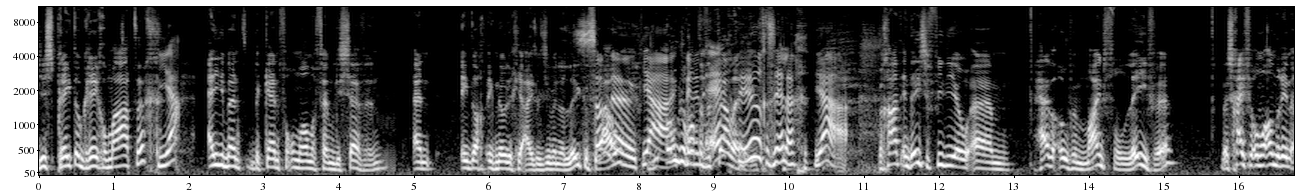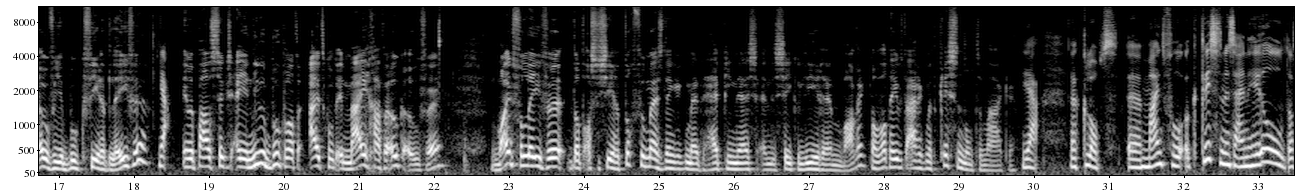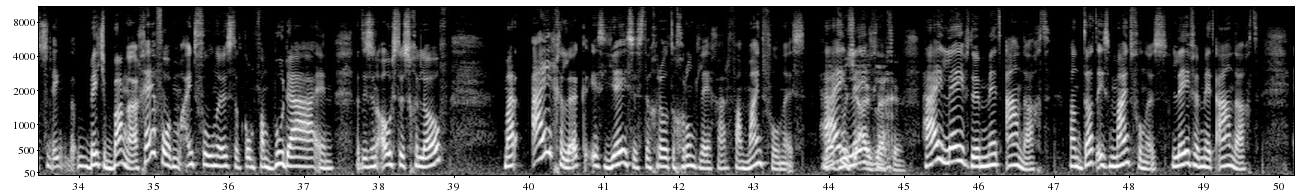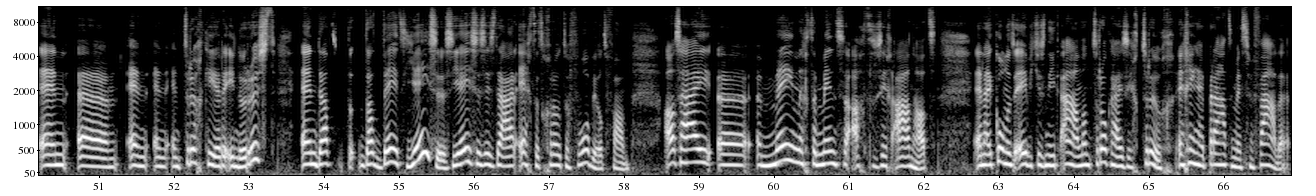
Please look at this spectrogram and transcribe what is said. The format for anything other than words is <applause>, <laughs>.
Je spreekt ook regelmatig. Ja, En je bent bekend van onder andere Family 7. En ik dacht, ik nodig je uit, want je bent een leuke zo vrouw. leuk. Ja, die ook ik nog wat te het vertellen echt heel gezellig. Ja. We gaan het in deze video ehm, hebben over mindful leven. Daar schrijf je onder andere in over je boek Vier het Leven. Ja. In bepaalde stukjes. En je nieuwe boek wat uitkomt in mei gaat er ook over. Mindful leven, dat associëren toch veel mensen denk ik met happiness en de seculiere markt. Maar wat heeft het eigenlijk met christendom te maken? Ja, dat klopt. Eh, mindful, ook christenen zijn heel, dat ze denken, een beetje bangig hè, voor mindfulness. Dat komt van Boeddha en dat is een Oosters geloof. Maar eigenlijk is Jezus de grote grondlegger van mindfulness. Wat moet je leefde- uitleggen? Hij leefde met aandacht. Want dat is mindfulness. Leven met aandacht. En, ehm, en, en, en terugkeren in de rust. En dat, dat deed Jezus. Jezus is daar echt het grote voorbeeld van. Als hij eh, een menigte mensen achter zich aan had. en hij kon het eventjes niet aan. dan trok hij zich terug. en ging hij praten met zijn vader.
